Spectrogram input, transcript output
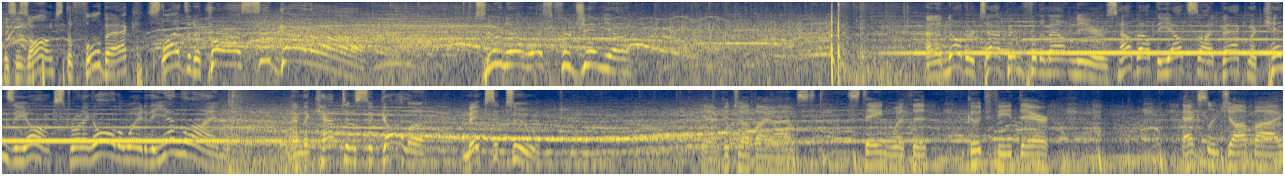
This is Aunkst, the fullback, slides it across, Segala! 2-0 West Virginia. And another tap in for the Mountaineers. How about the outside back, Mackenzie Aunkst, running all the way to the end line. And the captain, Segala, makes it two. Yeah, good job by Owens. Staying with it. Good feed there. Excellent job by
